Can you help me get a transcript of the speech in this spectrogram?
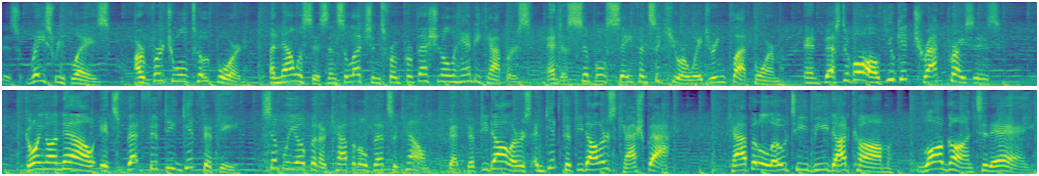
Race replays, our virtual tote board, analysis and selections from professional handicappers, and a simple, safe, and secure wagering platform. And best of all, you get track prices. Going on now, it's Bet 50, Get 50. Simply open a Capital Bets account, bet $50, and get $50 cash back. CapitalOTB.com. Log on today.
